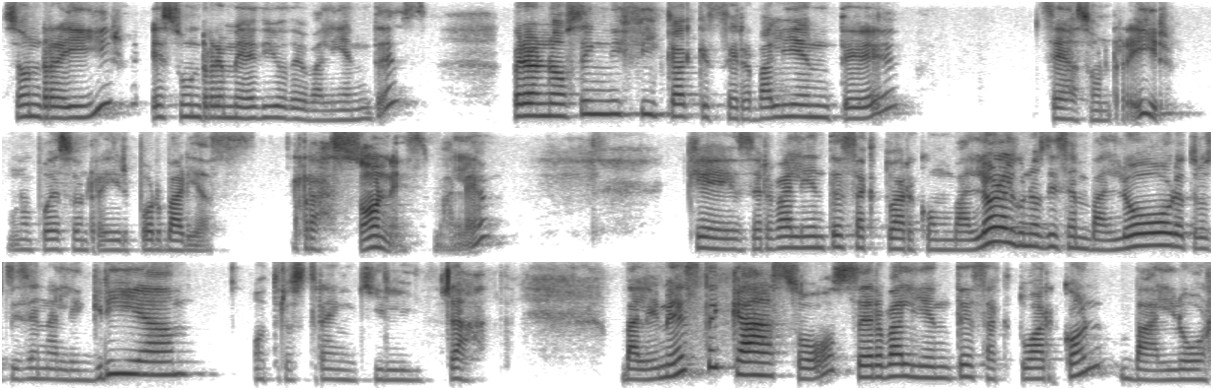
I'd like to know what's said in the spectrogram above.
Sonreír es un remedio de valientes, pero no significa que ser valiente sea sonreír. Uno puede sonreír por varias razones, ¿vale? Que ser valiente es actuar con valor. Algunos dicen valor, otros dicen alegría, otros tranquilidad. Vale, en este caso, ser valiente es actuar con valor.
